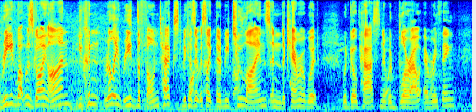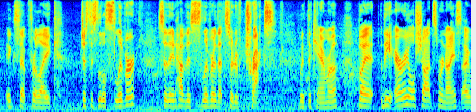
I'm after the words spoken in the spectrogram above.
read what was going on. You couldn't really read the phone text because it was like there'd be two lines, and the camera would would go past, and it would blur out everything except for like just this little sliver. So they'd have this sliver that sort of tracks with the camera. But the aerial shots were nice. I,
